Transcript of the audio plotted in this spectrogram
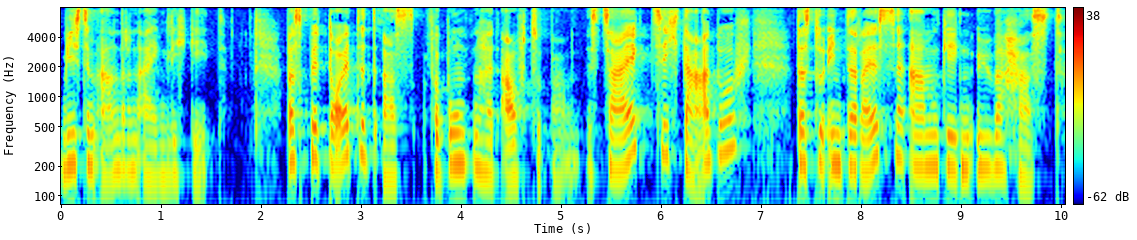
wie es dem anderen eigentlich geht? Was bedeutet es, Verbundenheit aufzubauen? Es zeigt sich dadurch, dass du Interesse am Gegenüber hast.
